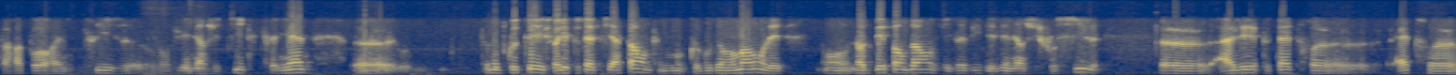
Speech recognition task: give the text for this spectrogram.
par rapport à une crise aujourd'hui énergétique ukrainienne. Euh, de notre côté, il fallait peut-être s'y attendre, qu'au bout d'un moment, les, on, notre dépendance vis-à-vis -vis des énergies fossiles euh, allait peut-être euh, être, euh,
